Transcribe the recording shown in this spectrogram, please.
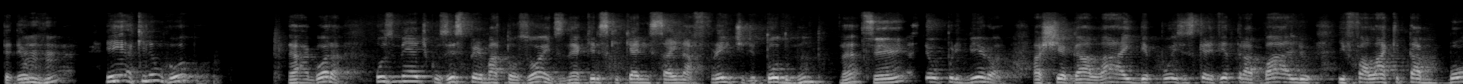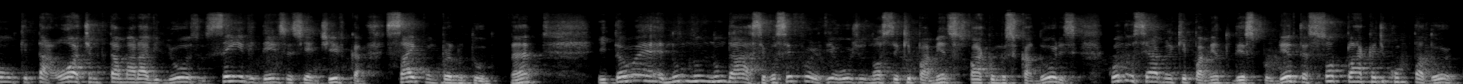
Entendeu? Uhum. E aquilo é um roubo. Né? Agora, os médicos espermatozoides, né, aqueles que querem sair na frente de todo mundo, né, Sim. ser o primeiro a, chegar lá e depois escrever trabalho e falar que está bom, que está ótimo, que está maravilhoso, sem evidência científica, sai comprando tudo. Né? Então, é, não, não, não dá. Se você for ver hoje os nossos equipamentos facomusificadores, quando você abre um equipamento desse por dentro, é só placa de computador.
